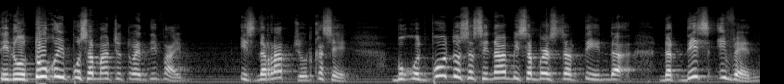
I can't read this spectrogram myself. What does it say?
tinutukoy po sa Matthew 25 is the rapture kasi bukod po doon sa sinabi sa verse 13 that, that this event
